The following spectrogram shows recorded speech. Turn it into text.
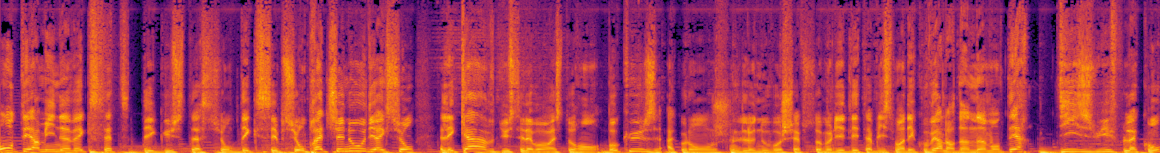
On termine avec cette dégustation d'exception près de chez nous, direction les caves du célèbre restaurant Bocuse à Collonges. Le nouveau chef sommelier de l'établissement a découvert lors d'un inventaire 18 flacons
